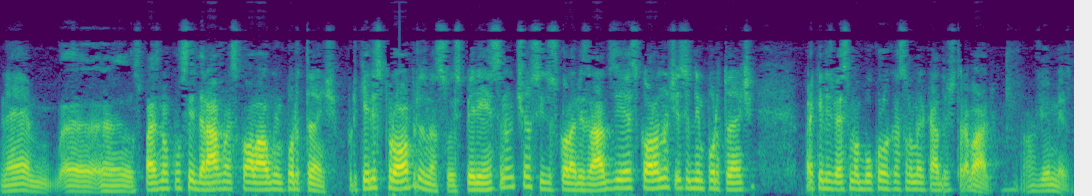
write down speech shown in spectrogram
Né? Uh, os pais não consideravam a escola algo importante, porque eles próprios, na sua experiência, não tinham sido escolarizados e a escola não tinha sido importante para que eles tivessem uma boa colocação no mercado de trabalho. Não havia mesmo.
